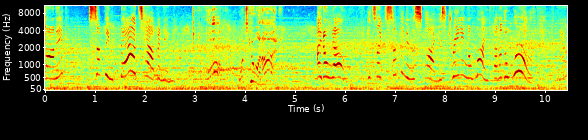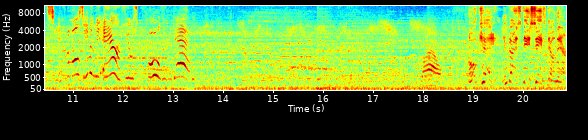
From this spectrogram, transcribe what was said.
Sonic, something bad's happening. Whoa! What's going on? I don't know. It's like something in the sky is draining the life out of the world. Plants, animals, even the air feels cold and dead. Wow. Okay, you guys stay safe down there.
